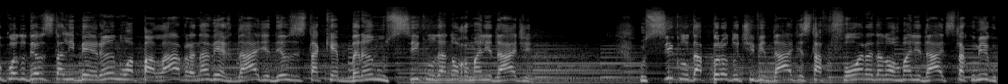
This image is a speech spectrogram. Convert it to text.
Então, quando Deus está liberando uma palavra, na verdade, Deus está quebrando um ciclo da normalidade. O ciclo da produtividade está fora da normalidade. Está comigo?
